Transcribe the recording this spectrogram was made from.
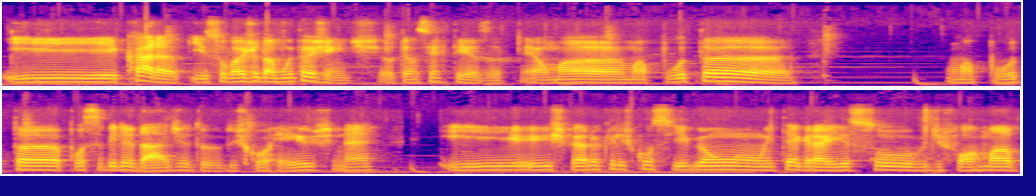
E, cara, isso vai ajudar muita gente, eu tenho certeza. É uma, uma puta. Uma puta possibilidade do, dos Correios, né? E espero que eles consigam integrar isso de forma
